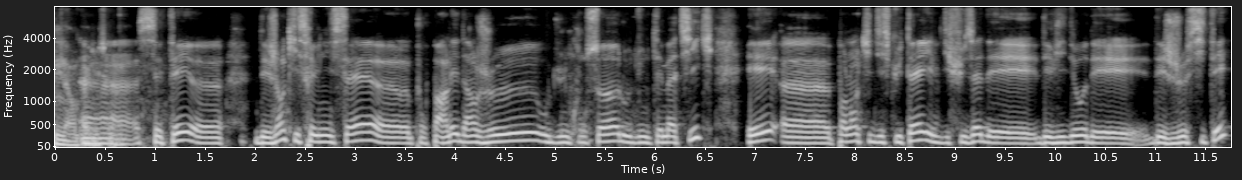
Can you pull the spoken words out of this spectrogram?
Non, pas du euh, C'était euh, des gens qui se réunissaient euh, pour parler d'un jeu ou d'une console ou d'une thématique. Et pendant qu'ils discutaient, ils diffusaient des, des vidéos des, des jeux cités.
